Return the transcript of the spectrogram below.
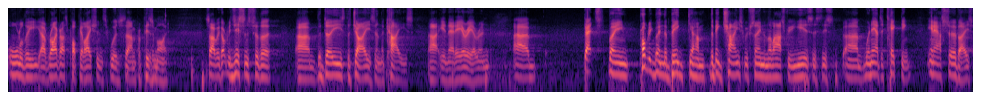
all of the uh, ryegrass populations was um, propyzamide. So we've got resistance to the, um, the Ds, the Js and the Ks uh, in that area. And um, that's been probably been the big, um, the big change we've seen in the last few years is this, um, we're now detecting in our surveys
